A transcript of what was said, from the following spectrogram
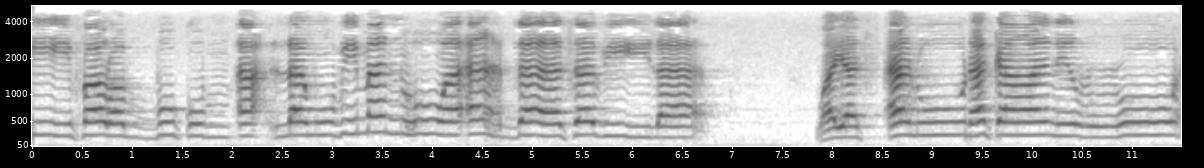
فَرَبُّكُمْ أَعْلَمُ بِمَنْ هُوَ أَهْدَى سَبِيلًا وَيَسْأَلُونَكَ عَنِ الرُّوحِ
